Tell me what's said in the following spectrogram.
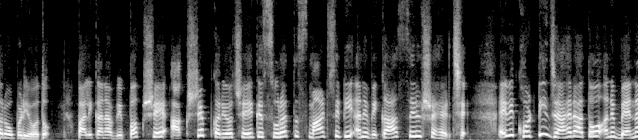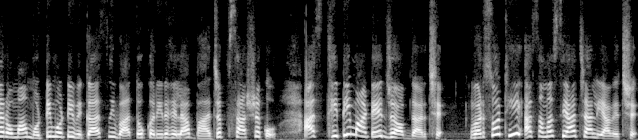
કરવો પડ્યો હતો. પાલિકાના વિપક્ષે આક્ષેપ કર્યો છે કે સુરત સ્માર્ટ સિટી અને વિકાસશીલ શહેર છે. એવી ખોટી જાહેરાતો અને બેનરોમાં મોટી મોટી વિકાસની વાતો કરી રહેલા ભાજપ શાસકો આ સ્થિતિ માટે જવાબદાર છે. વર્ષોથી આ સમસ્યા ચાલી આવે છે.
